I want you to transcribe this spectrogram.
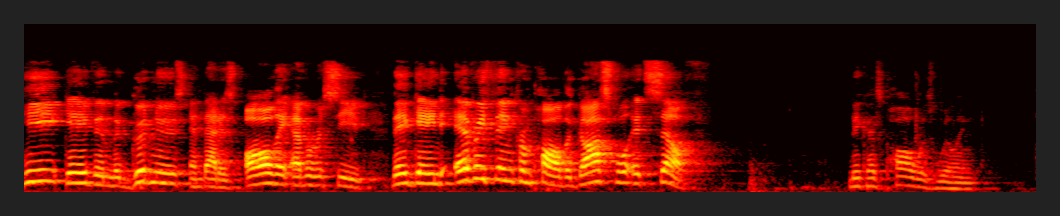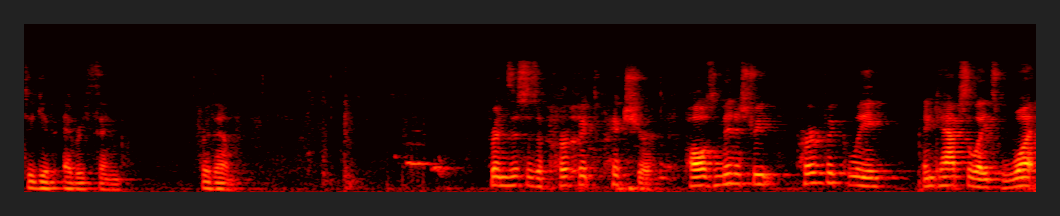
he gave them the good news, and that is all they ever received. They gained everything from Paul, the gospel itself, because Paul was willing to give everything for them. Friends, this is a perfect picture. Paul's ministry perfectly encapsulates what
